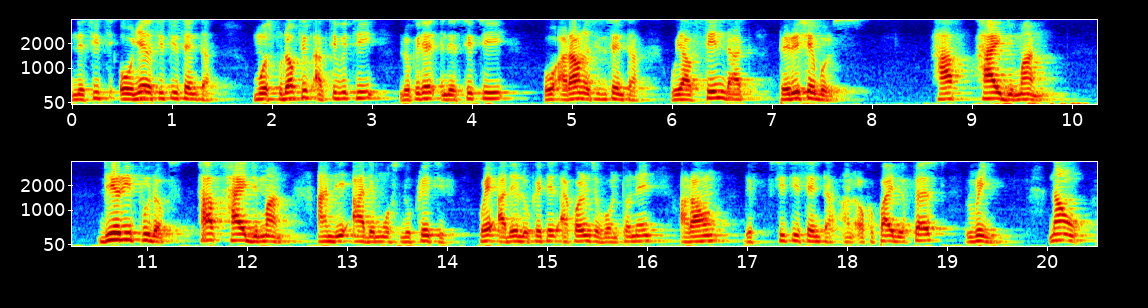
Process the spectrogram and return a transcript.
in the city or near the city center. Most productive activity located in the city or around the city center. We have seen that perishables have high demand. Dairy products have high demand and they are the most lucrative. Where are they located? According to von Thunen, around the city center and occupy the first ring. Now,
